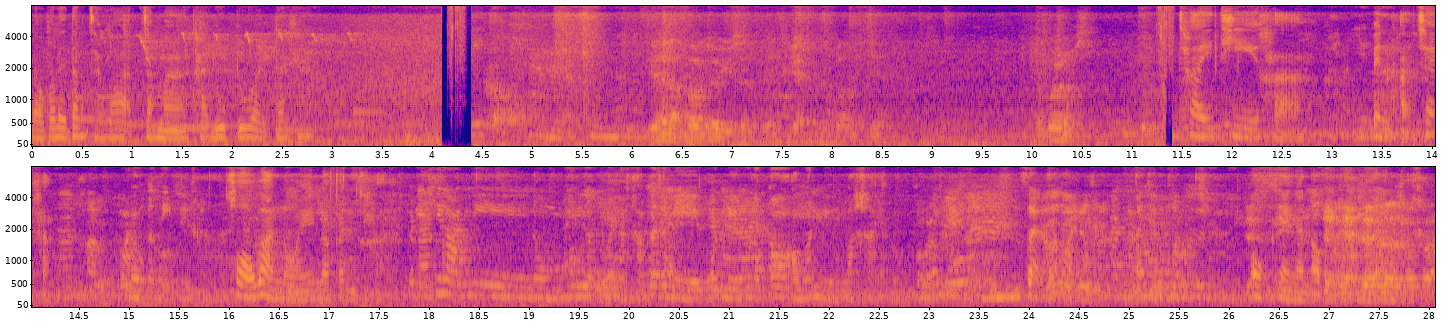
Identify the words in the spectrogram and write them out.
เราก็เลยตั้งใจว่าจะมาถ่ายรูปด้วยนะคะ Yeah, that photo you sent me to get as well. Yeah. And where else? We took ไทยทีค่ะ เป็นอะใช่ค่ะค่ะหวานปกติไหมคะขอหวานน้อยแล้วกันค่ะ พอดีที่ร้านมีนมให้เลือกด้วยนะคะ ก็จะมีโอ๊ตมิลค์แล้วก็อัลมอนด์มิลค์ว่าขายลองกันใส่อร่อยนะคะต้องเข้มข้นขึ้นโอเคงั้นเอาไปโอนกันค่ะ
